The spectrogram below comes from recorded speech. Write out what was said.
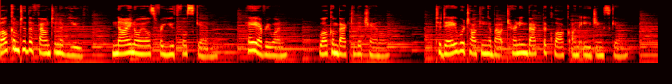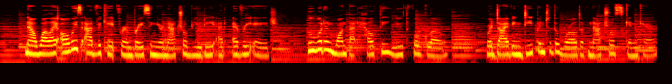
Welcome to the Fountain of Youth, 9 oils for youthful skin. Hey everyone, welcome back to the channel. Today we're talking about turning back the clock on aging skin. Now, while I always advocate for embracing your natural beauty at every age, who wouldn't want that healthy, youthful glow? We're diving deep into the world of natural skincare,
